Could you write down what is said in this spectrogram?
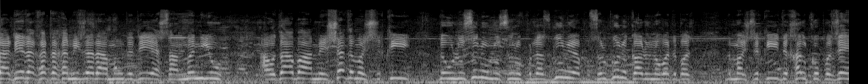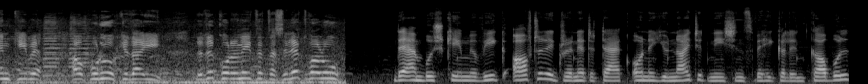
دا ډیره غټه کمیزه ده موږ د دې احسانمن یو او دا به همیشه د مشرقي د ولسونو ولسونو په لسګونو یا په سلګونو کالونو به د مشرقي د خلکو په ذهن کې او په روح کې دا د دې کورنۍ ته تسلیت غواړو The ambush came a week after a grenade attack on a United Nations vehicle in Kabul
